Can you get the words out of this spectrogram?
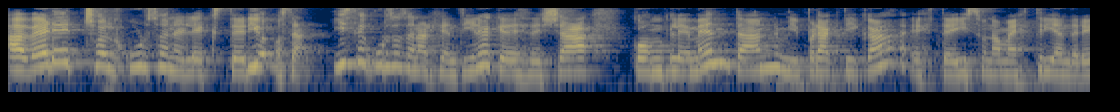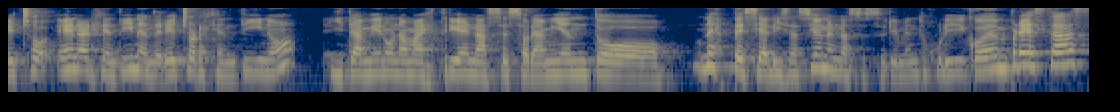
haber hecho el curso en el exterior, o sea, hice cursos en Argentina que desde ya complementan mi práctica. Este, hice una maestría en Derecho en Argentina, en Derecho Argentino, y también una maestría en asesoramiento, una especialización en asesoramiento jurídico de empresas,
